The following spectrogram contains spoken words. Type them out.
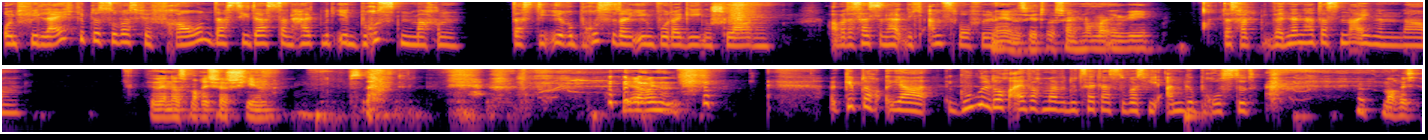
Und vielleicht gibt es sowas für Frauen, dass die das dann halt mit ihren Brüsten machen, dass die ihre Brüste dann irgendwo dagegen schlagen. Aber das heißt dann halt nicht answaffeln. Nee, das wird wahrscheinlich noch mal irgendwie. Das hat, wenn, dann hat das einen eigenen Namen. Wir werden das mal recherchieren. ja, Gib doch, ja, google doch einfach mal, wenn du Zeit hast, sowas wie angebrustet. mache ich.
